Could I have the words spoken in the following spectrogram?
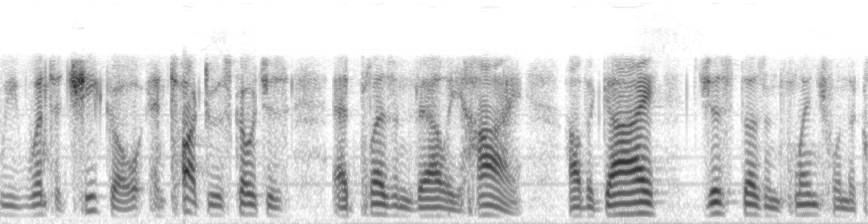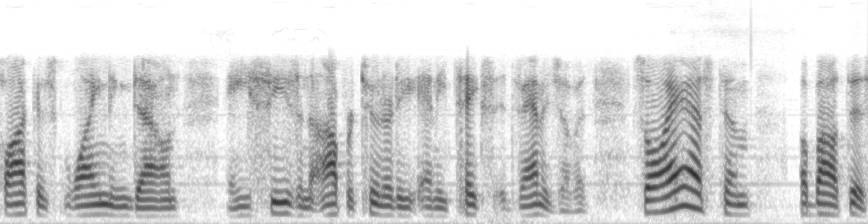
we went to Chico and talked to his coaches at Pleasant Valley High. How the guy just doesn't flinch when the clock is winding down and he sees an opportunity and he takes advantage of it. So I asked him about this.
